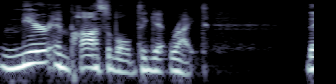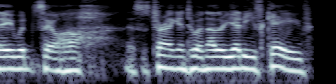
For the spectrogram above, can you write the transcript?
near impossible to get right. They would say, oh, this is turning into another Yeti's cave.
